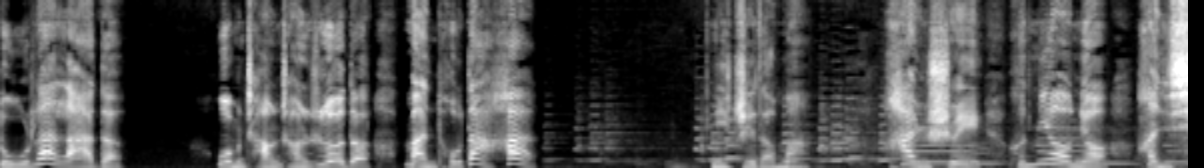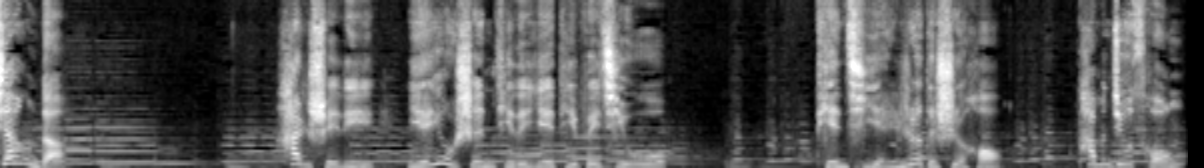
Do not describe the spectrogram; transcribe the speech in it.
毒辣辣的，我们常常热得满头大汗。你知道吗？汗水和尿尿很像的，汗水里也有身体的液体废弃物。天气炎热的时候，它们就从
